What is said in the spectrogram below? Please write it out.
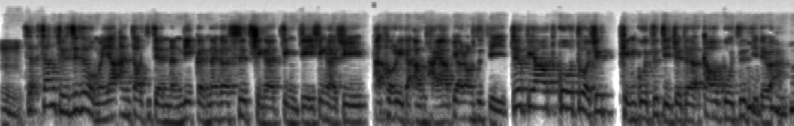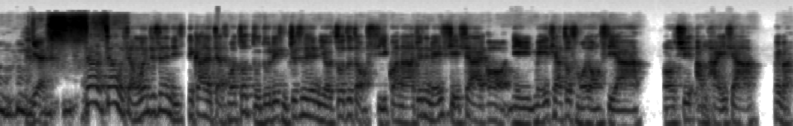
嗯，这这样子就是我们要按照自己的能力跟那个事情的紧急性来去合理的安排啊，不要让自己就不要过度的去评估自己，觉得高估自己，对吧？嗯嗯，Yes。这样这样，我想问就是你你刚才讲什么做读读例，就是你有做这种习惯啊？就是你写下来哦，你每一天要做什么东西啊，然后去安排一下，会吗？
